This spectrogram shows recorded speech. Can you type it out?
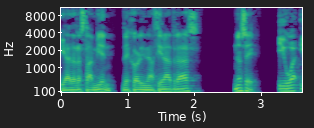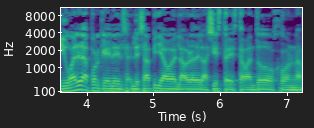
y atrás también, descoordinación atrás, no sé, igual, era porque les, les ha pillado en la hora de la siesta y estaban todos con la,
